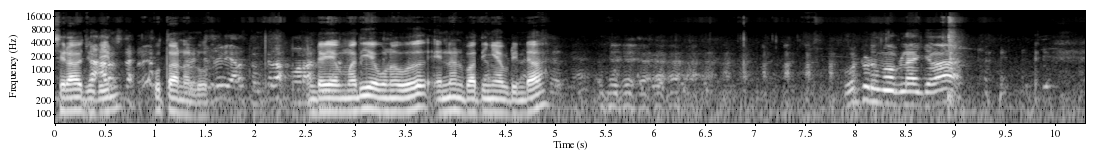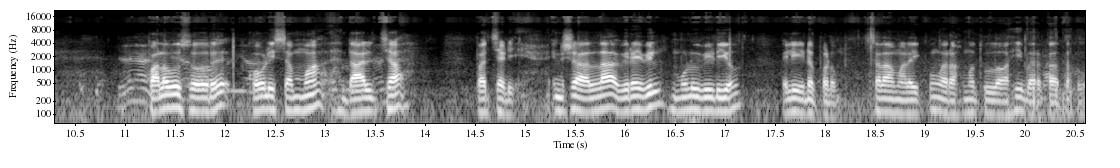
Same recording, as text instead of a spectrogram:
சிராஜுதீன் கூத்தாநல்லூர். அன்றைய மதிய உணவு என்னன்னு பார்த்தீங்க அப்படின்டா ஓட்டுடு மாப்பிள்ள இங்க வா. பலவு சோறு கோழி சம்மா தால்ச்சா பச்சடி. இன்ஷா அல்லாஹ் விரைவில் முழு வீடியோ வெளியிடப்படும். அஸ்ஸலாமு அலைக்கும் வரஹ்மத்துல்லாஹி வரகாத்தஹு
